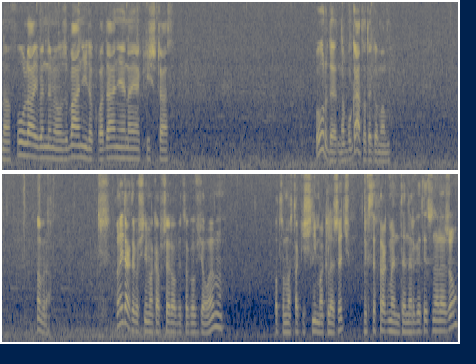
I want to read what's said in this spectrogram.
Na fulla i będę miał z bani dokładanie na jakiś czas. Kurde, na bogato tego mam. Dobra. Ale i tak tego ślimaka przerobię, co go wziąłem. Po co masz taki ślimak leżeć? Jak se fragmenty energetyczne leżą?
